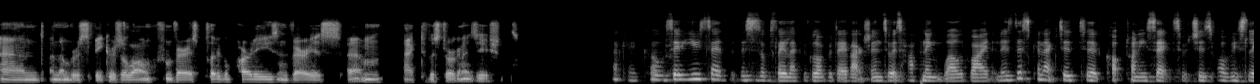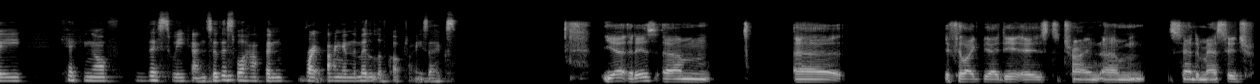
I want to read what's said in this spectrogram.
and a number of speakers along from various political parties and various um, activist organizations. Okay, cool. So you said that this is obviously like a global day of action, so it's happening worldwide. And is this connected to COP26, which is obviously kicking off this weekend. So this will happen right bang in the middle of COP26. Yeah, it is. Um, uh, if you like, the idea is to try and um, send a message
